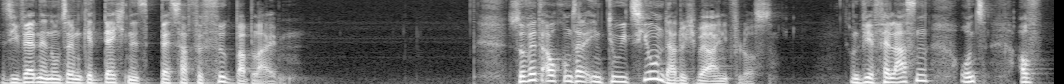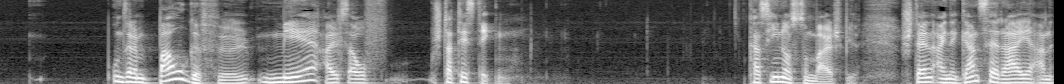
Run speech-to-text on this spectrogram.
Sie werden in unserem Gedächtnis besser verfügbar bleiben. So wird auch unsere Intuition dadurch beeinflusst. Und wir verlassen uns auf unserem Baugefühl mehr als auf Statistiken. Casinos zum Beispiel stellen eine ganze Reihe an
